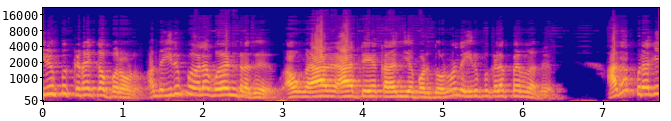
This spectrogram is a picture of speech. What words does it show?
இருப்பு கிடைக்கப்பெறணும். அந்த இருப்புகளை வேண்டது அவங்க யார் யார்கிட்டய களஞ்சியப்படுத்தணும். அந்த இருப்புகளை பெறுறது. அதன் பிறகு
